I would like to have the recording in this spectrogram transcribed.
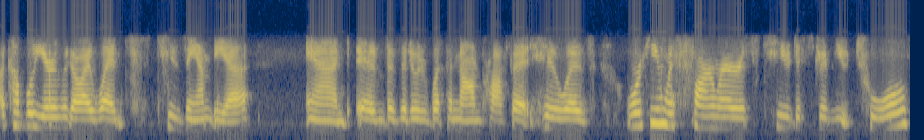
a couple years ago, I went to Zambia and, and visited with a nonprofit who was working with farmers to distribute tools.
